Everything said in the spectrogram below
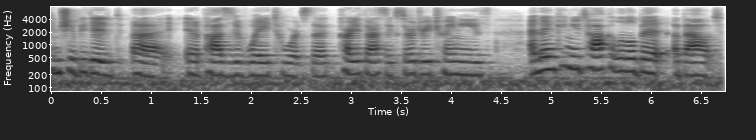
contributed uh, in a positive way towards the cardiothoracic surgery trainees? And then can you talk a little bit about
